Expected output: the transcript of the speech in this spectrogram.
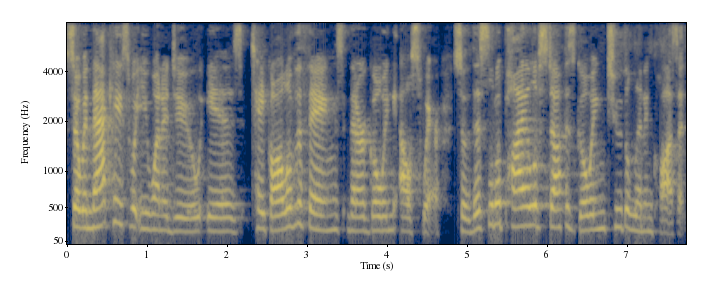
So in that case, what you want to do is take all of the things that are going elsewhere. So this little pile of stuff is going to the linen closet,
